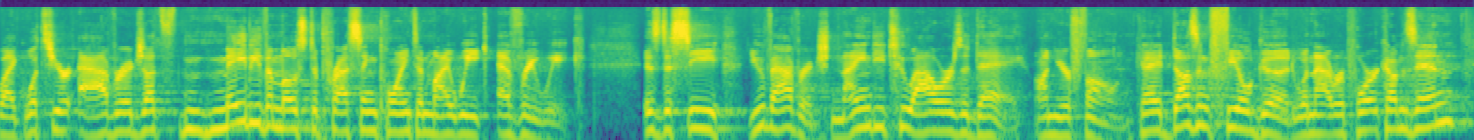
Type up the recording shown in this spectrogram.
Like, what's your average? That's maybe the most depressing point in my week every week is to see you've averaged 92 hours a day on your phone. Okay, it doesn't feel good when that report comes in.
